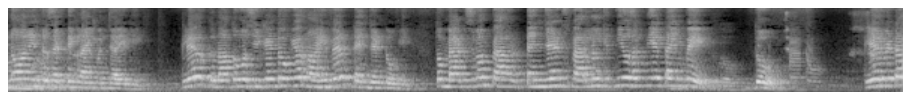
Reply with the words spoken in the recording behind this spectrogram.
नॉन इंटरसेक्टिंग लाइन बन जाएगी। क्लियर तो ना तो वो सीकेंट होगी और ना ही फिर टेंजेंट होगी। तो मैक्सिमम टेंजेंट्स पैरेलल कितनी हो सकती है टाइम पे? दो। क्लियर बेटा?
